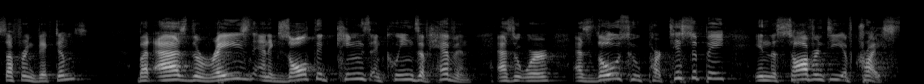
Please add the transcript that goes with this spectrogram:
suffering victims, but as the raised and exalted kings and queens of heaven, as it were, as those who participate in the sovereignty of Christ.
